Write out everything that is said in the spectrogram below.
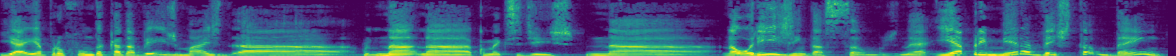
e aí aprofunda cada vez mais da, na, na como é que se diz? Na, na origem da Samus, né? E é a primeira vez também,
